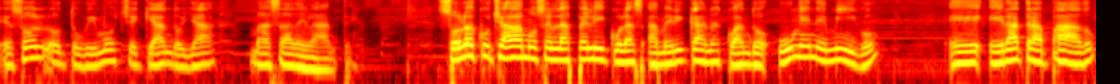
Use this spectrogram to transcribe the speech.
Eso lo tuvimos chequeando ya más adelante. Solo escuchábamos en las películas americanas cuando un enemigo eh, era atrapado,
